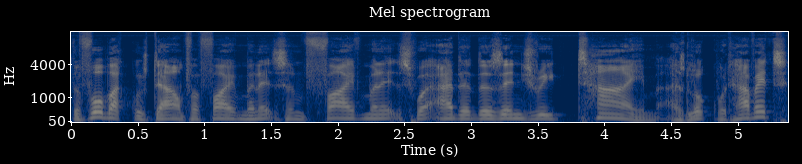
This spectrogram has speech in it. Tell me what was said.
The fullback was down for five minutes, and five minutes were added as injury time. As luck would have it,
